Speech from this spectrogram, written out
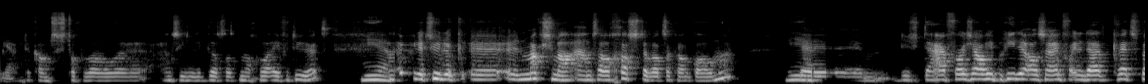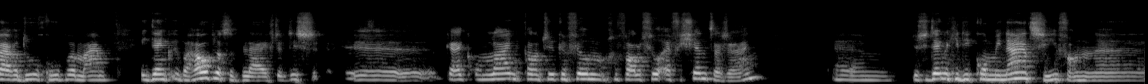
ja, de kans is toch wel uh, aanzienlijk dat dat nog wel even duurt. Ja. Dan heb je natuurlijk uh, een maximaal aantal gasten wat er kan komen. Ja. Uh, dus daarvoor zou hybride al zijn voor inderdaad kwetsbare doelgroepen. Maar ik denk überhaupt dat het blijft. Het is, kijk, online kan natuurlijk in veel gevallen veel efficiënter zijn. Um, dus ik denk dat je die combinatie van uh,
